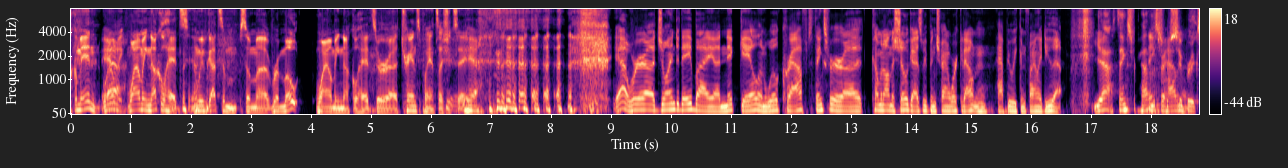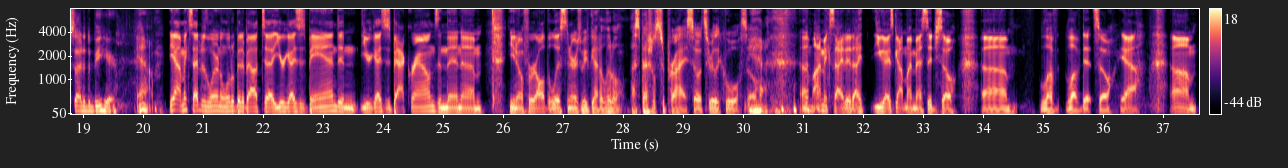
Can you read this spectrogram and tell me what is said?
All right. Welcome in, Yeah. Wyoming, Wyoming knuckleheads, and we've got some some uh, remote Wyoming knuckleheads or uh, transplants, I should say. Yeah. yeah, we're uh, joined today by uh, Nick Gale and Will Kraft. Thanks for uh, coming on the show, guys. We've been trying to work it out and happy we can finally do that. Yeah, thanks for having Thanks us. for We're having super us. excited to be here. Yeah. Yeah, I'm excited to learn a little bit about uh, your guys' band and your guys' backgrounds, and then um, you know, for all the listeners, we've got a little a special surprise, so it's really cool. So Yeah. um, I'm excited. I you guys got my message, so um, love loved it. So yeah, um,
